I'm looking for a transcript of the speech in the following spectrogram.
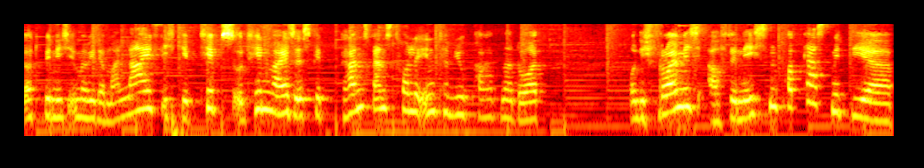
Dort bin ich immer wieder mal live. Ich gebe Tipps und Hinweise. Es gibt ganz, ganz tolle Interviewpartner dort. Und ich freue mich auf den nächsten Podcast mit dir.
